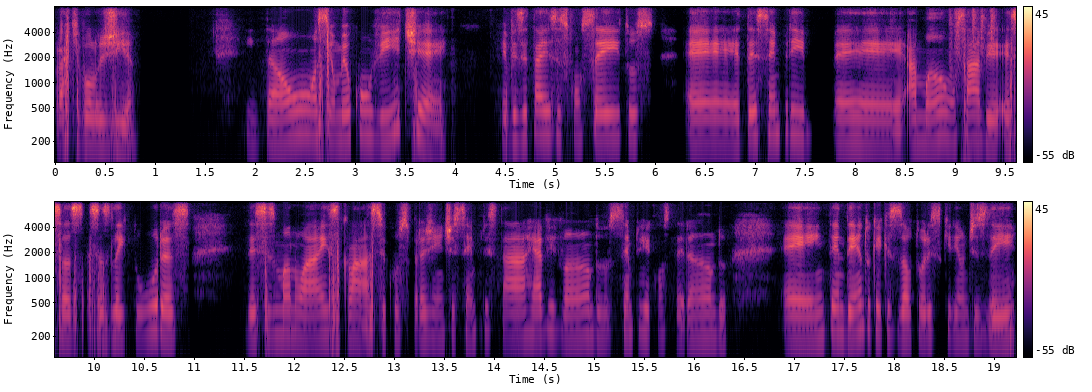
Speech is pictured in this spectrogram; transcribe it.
a arquivologia. Então, assim, o meu convite é revisitar esses conceitos, é, ter sempre é, à mão, sabe, essas, essas leituras desses manuais clássicos para a gente sempre estar reavivando, sempre reconsiderando, é, entendendo o que, que esses autores queriam dizer,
